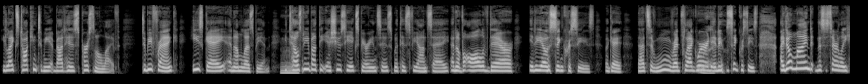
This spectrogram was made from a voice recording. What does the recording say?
he likes talking to me about his personal life. To be frank, he's gay and I'm lesbian. He tells me about the issues he experiences with his fiance and of all of their idiosyncrasies. Okay, that's a mm, red flag word, Right. idiosyncrasies. I don't mind necessarily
